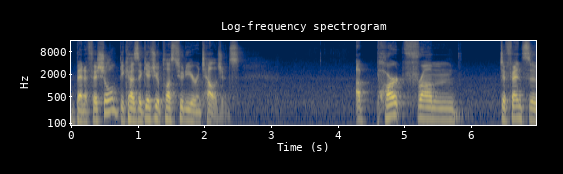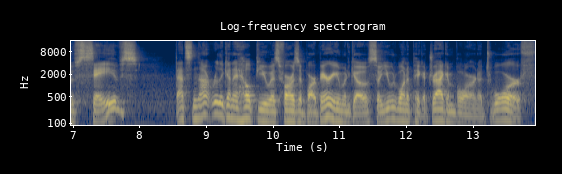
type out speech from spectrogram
beneficial because it gives you a plus two to your intelligence. Apart from defensive saves, that's not really going to help you as far as a barbarian would go. So you would want to pick a dragonborn, a dwarf,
